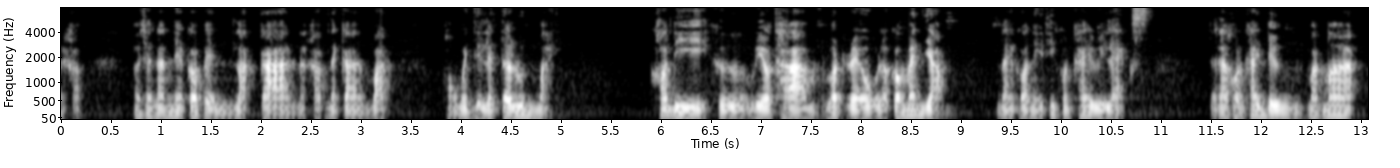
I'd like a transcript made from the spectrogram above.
นะครับ เพราะฉะนั้นเนี่ยก็เป็นหลักการนะครับในการวัดของ ventilator รุ่นใหม่ ข้อดีคือ real time รวดเร็ว แล้วก็แม่นยำในกรณีที่คนไข้ relax แต่ถ้าคนไข้ดึงมาก ๆ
